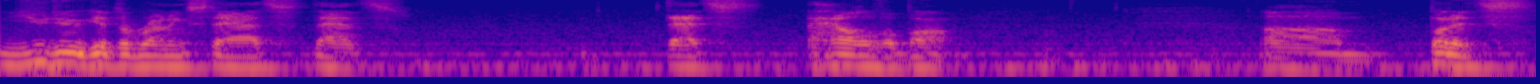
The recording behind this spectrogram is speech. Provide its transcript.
you do get the running stats. That's that's a hell of a bump. Um, but it's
